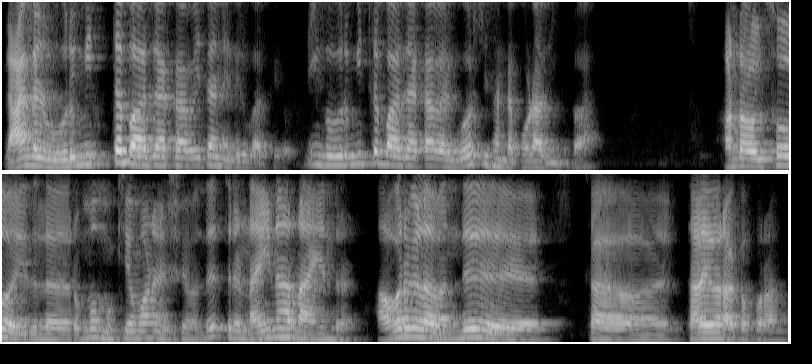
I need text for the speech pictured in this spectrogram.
நாங்கள் ஒருமித்த பாஜகவை தான் எதிர்பார்க்கிறோம். நீங்க ஒருமித்த பாஜகவை கோஷ்டி சண்டை போடாதீங்கப்பா. அண்ட் ஆல்சோ இதுல ரொம்ப முக்கியமான விஷயம் வந்து திரு நயினார் நாகேந்திரன். அவர்களை வந்து க- தலைவராக்க போறாங்க.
